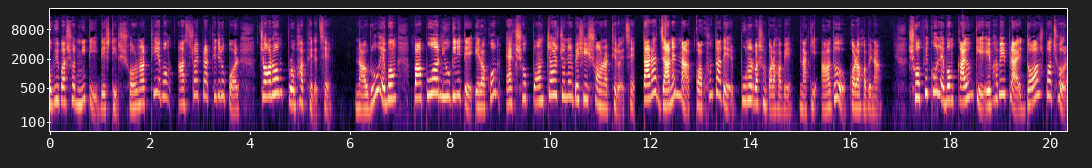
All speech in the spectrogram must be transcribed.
অভিবাসন নীতি দেশটির শরণার্থী এবং আশ্রয় প্রার্থীদের উপর চরম প্রভাব ফেলেছে। নাউরু এবং পাপুয়া নিউগিনিতে এরকম একশো পঞ্চাশ জনের বেশি শরণার্থী রয়েছে। তারা জানেন না কখন তাদের পুনর্বাসন করা হবে, নাকি আদৌ করা হবে না। শফিকুল এবং কায়ুমকে এভাবেই প্রায় দশ বছর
